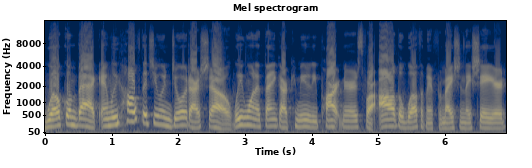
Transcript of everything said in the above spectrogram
Welcome back, and we hope that you enjoyed our show. We want to thank our community partners for all the wealth of information they shared.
